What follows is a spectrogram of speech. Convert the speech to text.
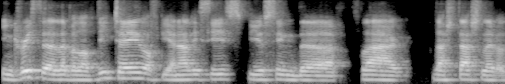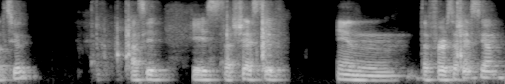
increase the level of detail of the analysis using the flag dash dash level two, as it is suggested in the first suggestion.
